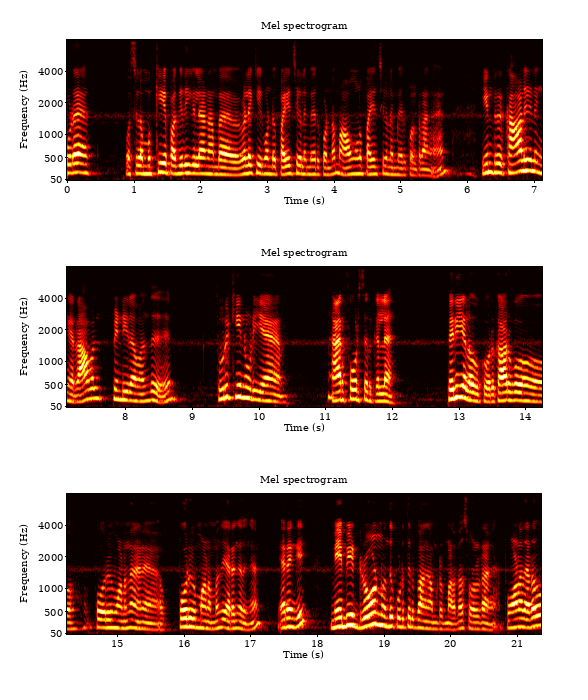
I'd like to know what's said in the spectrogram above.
கூட ஒரு சில முக்கிய பகுதிகளை நம்ம விலக்கி கொண்டு பயிற்சிகளை மேற்கொண்டோம். அவங்களும் பயிற்சிகளை மேற்கொள்கிறாங்க இன்று காலையில் இங்கே ராவல்பிண்டியில் வந்து துருக்கியினுடைய ஏர்ஃபோர்ஸ் இருக்குல்ல பெரிய அளவுக்கு ஒரு கார்கோ போர் விமானம் தான் போர் விமானம் வந்து இறங்குதுங்க. இறங்கி மேபி ட்ரோன் வந்து கொடுத்துருப்பாங்க அப்படின்ற மாதிரி தான் சொல்கிறாங்க போன தடவை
